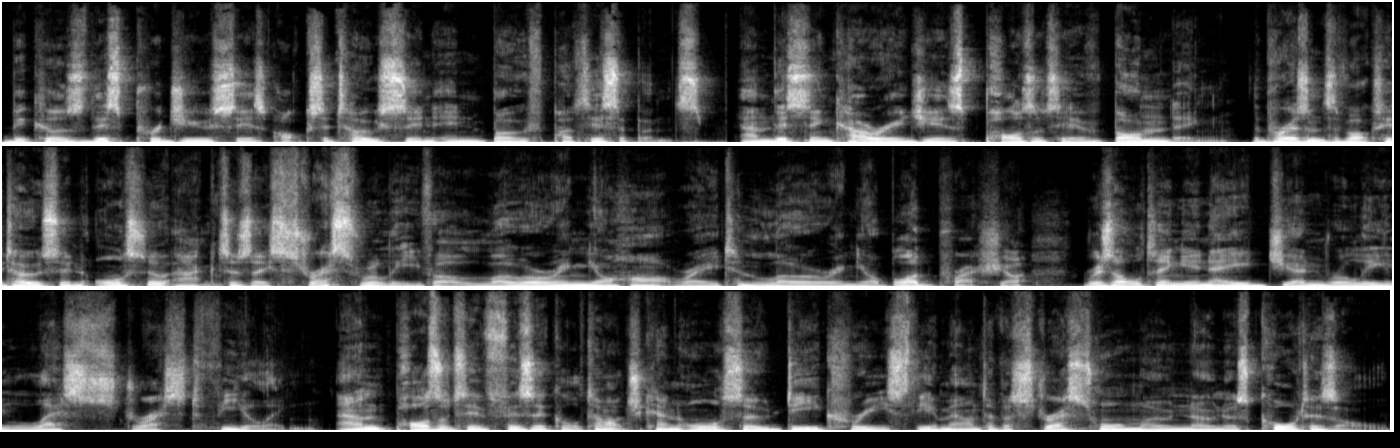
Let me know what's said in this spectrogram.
because this produces oxytocin in both participants, and this encourages positive bonding. The presence of oxytocin also acts as a stress reliever, lowering your heart rate and lowering your blood pressure, resulting in a generally less stressed feeling. And positive physical touch can also decrease the amount of a stress hormone known as cortisol.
